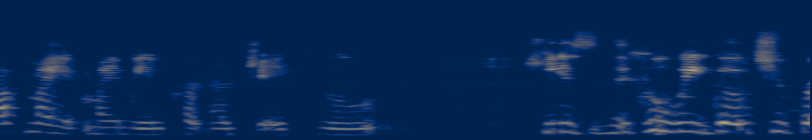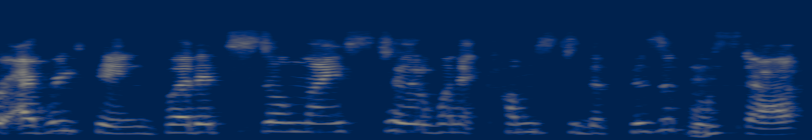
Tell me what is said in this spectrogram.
have my my main partner Jake, who he's who we go to for everything. But it's still nice to when it comes to the physical Mhm. stuff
